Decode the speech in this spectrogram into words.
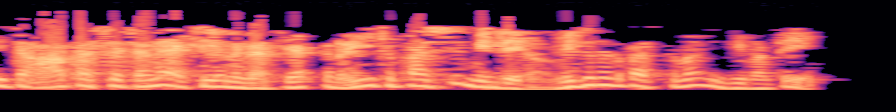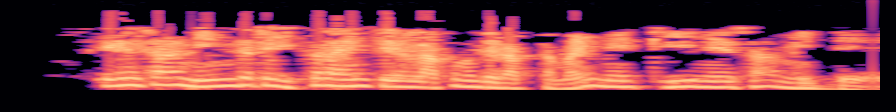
ඊට ආපස්සට යන ඇකිලෙන ගැටියක් කරනවා. ඊට පස්සේ මිදෙනවා. මිදුණට පස්සේ තමයි නිදිමත එන්නේ. ඒ නිසා නින්දට ඉස්සරහින් තියෙන ලක්ෂණ දෙකක් තමයි මේ තීනේ සහ මිද්දේ.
